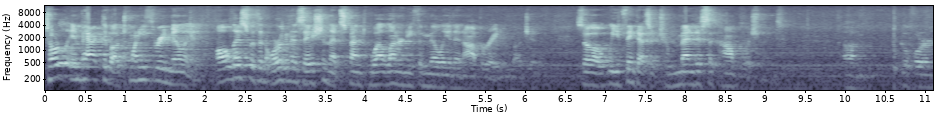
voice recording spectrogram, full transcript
total impact about 23 million. All this with an organization that spent well underneath a million in operating budget. So we think that's a tremendous accomplishment. Um, go forward.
